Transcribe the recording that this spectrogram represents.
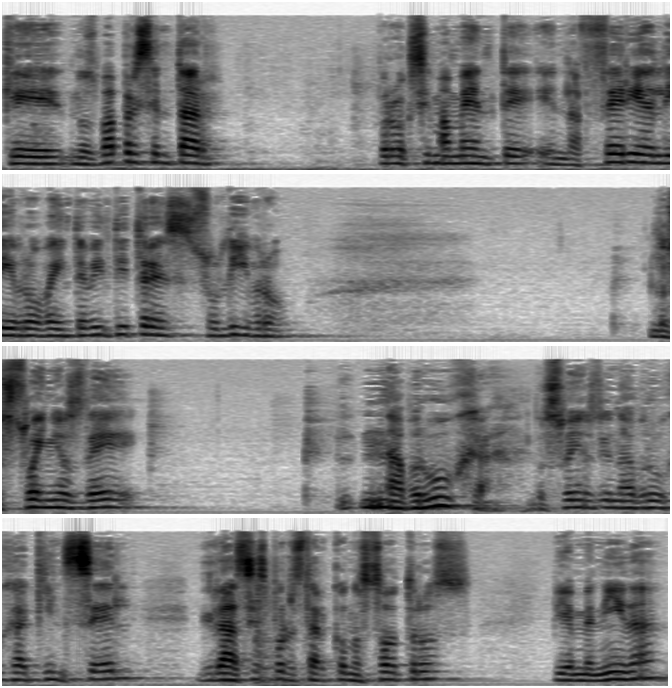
que nos va a presentar próximamente en la Feria del Libro 2023 su libro Los sueños de una bruja, los sueños de una bruja, Quincel. Gracias por estar con nosotros bienvenida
